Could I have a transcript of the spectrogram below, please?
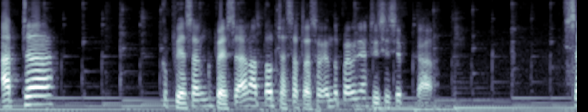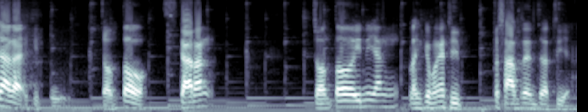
Ada kebiasaan-kebiasaan atau dasar-dasar entrepreneur yang disisipkan. Bisa kayak gitu. Contoh, sekarang contoh ini yang lagi kemarin di pesantren tadi ya.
